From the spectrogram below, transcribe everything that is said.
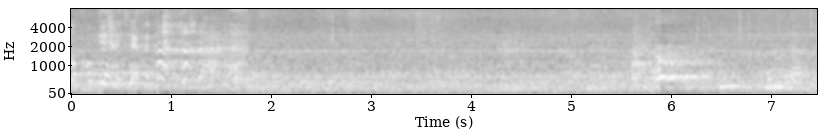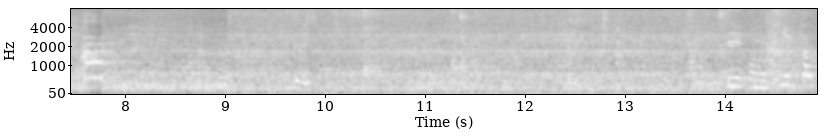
あ、オッケー。でこの金箔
